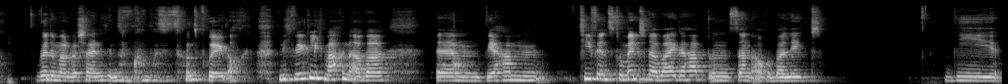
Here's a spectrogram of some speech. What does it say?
würde man wahrscheinlich in so einem Kompositionsprojekt auch nicht wirklich machen. Aber ähm, wir haben tiefe Instrumente dabei gehabt und uns dann auch überlegt, wie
